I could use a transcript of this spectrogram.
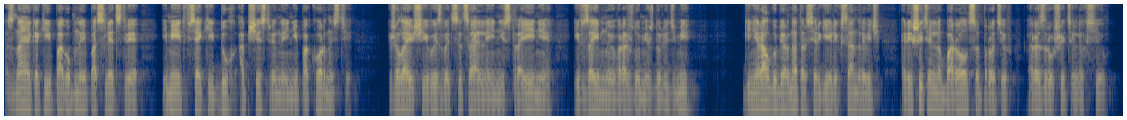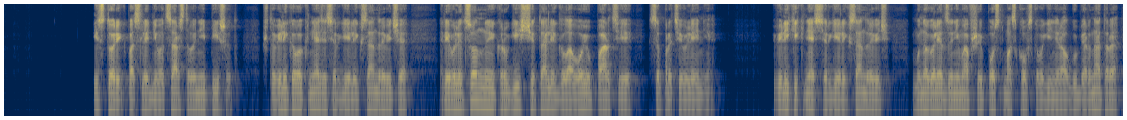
Зная, какие пагубные последствия имеет всякий дух общественной непокорности, желающий вызвать социальное нестроение и взаимную вражду между людьми, генерал-губернатор Сергей Александрович решительно боролся против разрушительных сил. Историк последнего царствования пишет, что великого князя Сергея Александровича революционные круги считали главою партии сопротивления. Великий князь Сергей Александрович, много лет занимавший пост московского генерал-губернатора,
